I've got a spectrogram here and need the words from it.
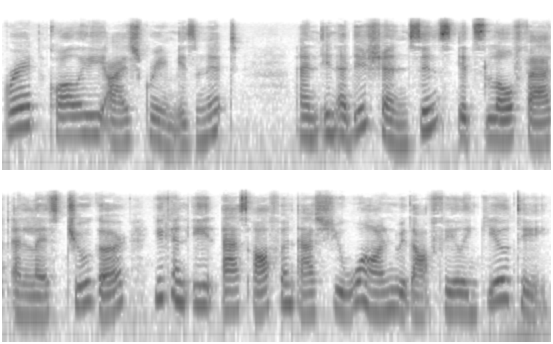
great quality ice cream, isn't it? And in addition, since it's low fat and less sugar, you can eat as often as you want without feeling guilty.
